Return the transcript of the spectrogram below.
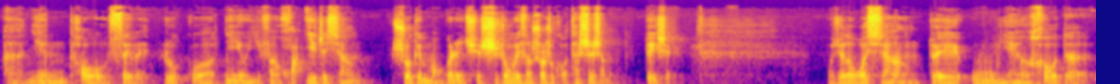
呃，年头岁尾，如果你有一番话一直想说给某个人，却始终未曾说出口，它是什么？对谁？我觉得我想对五年后的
